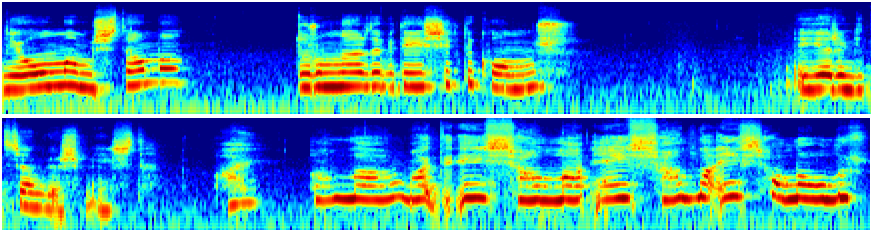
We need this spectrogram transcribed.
İyi olmamıştı ama durumlarda bir değişiklik olmuş. E, yarın gideceğim görüşmeye işte. Ay Allah'ım hadi inşallah, inşallah, inşallah olur.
